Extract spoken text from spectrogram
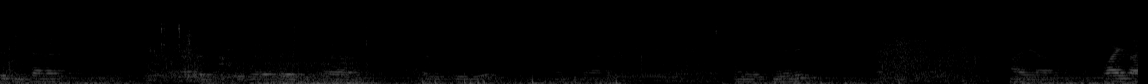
Superintendent, I was school district, uh, thirty-three years, and, uh, member of the community. And My, uh, wife, I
